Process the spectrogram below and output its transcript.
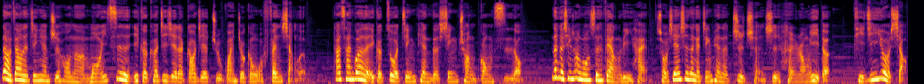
那有这样的经验之后呢，某一次一个科技界的高阶主管就跟我分享了，他参观了一个做晶片的新创公司哦，那个新创公司非常厉害，首先是那个晶片的制成是很容易的，体积又小。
